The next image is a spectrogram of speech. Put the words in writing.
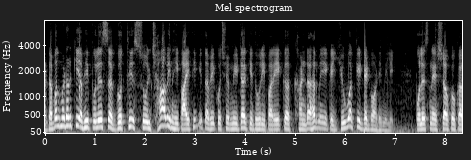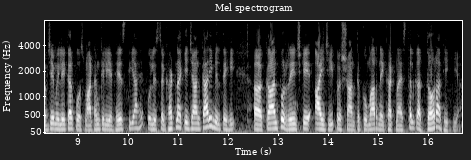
डबल मर्डर की अभी पुलिस गुत्थी सुलझा भी नहीं पाई थी कि तभी कुछ मीटर की दूरी पर एक खंडहर में एक युवक की डेड बॉडी मिली। पुलिस ने शव को कब्जे में लेकर पोस्टमार्टम के लिए भेज दिया है। पुलिस से घटना की जानकारी मिलते ही कानपुर रेंज के आईजी प्रशांत कुमार ने घटनास्थल का दौरा भी किया।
